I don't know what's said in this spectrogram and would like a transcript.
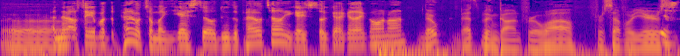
Uh, and then I was thinking about the pet hotel. I'm like, you guys still do the pet hotel? You guys still got that going on? Nope, that's been gone for a while, for several years. Is-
